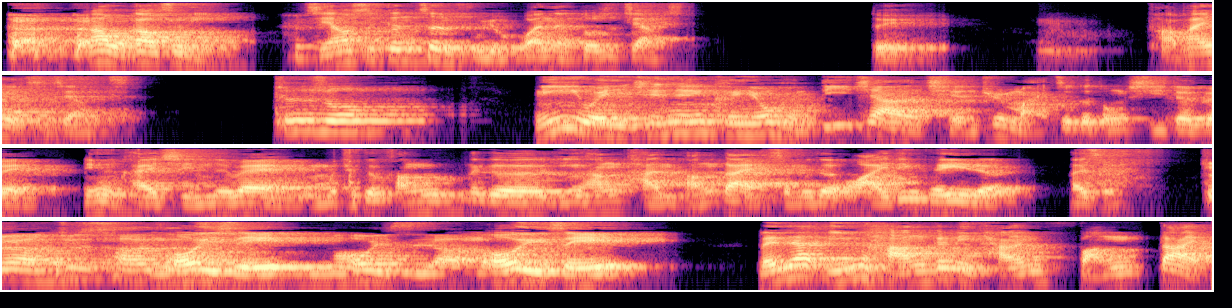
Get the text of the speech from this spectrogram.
那我告诉你。只要是跟政府有关的都是这样子，对，嗯，法拍也是这样子，就是说，你以为你今天可以用很低价的钱去买这个东西，对不对？你很开心，对不对？我们去跟房那个银行谈房贷什么的，哇，一定可以的，还是？对啊，就是差。不好意思，不好意思啊，不好意思，人家银行跟你谈房贷，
